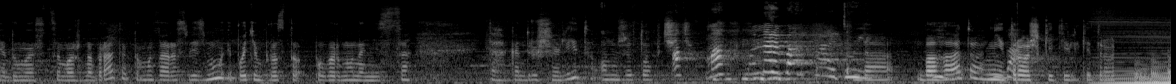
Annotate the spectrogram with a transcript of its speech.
Я думаю, що це можна брати, тому зараз візьму і потім просто поверну на місце. Так, Андрюша лід, он вже топчить. Да. Багато? Ні, трошки тільки трошки.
